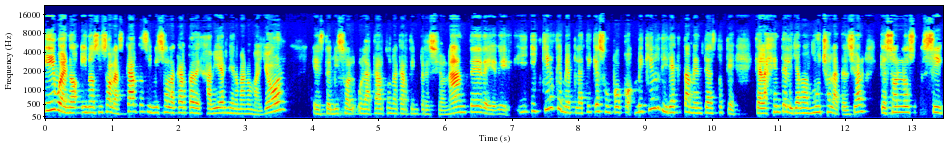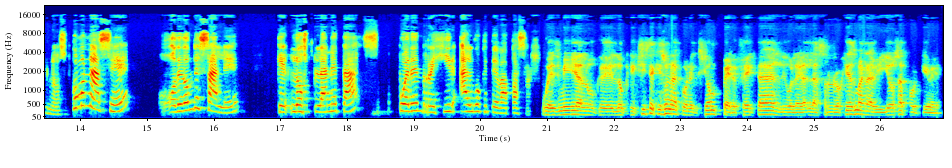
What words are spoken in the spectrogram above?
y bueno, y nos hizo las cartas y me hizo la carta de Javier, mi hermano mayor, este, me hizo la carta, una carta impresionante, de, de y, quiero que me platiques un poco, me quiero directamente a esto que, que a la gente le llama mucho la atención, que son los signos. ¿Cómo nace o de dónde sale que los planetas pueden regir algo que te va a pasar? Pues mira, lo que, lo que existe aquí es una conexión perfecta. la, astrología es maravillosa porque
